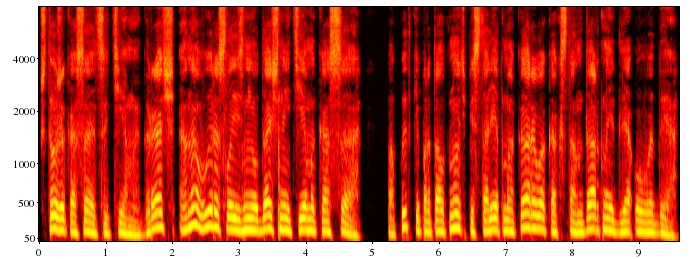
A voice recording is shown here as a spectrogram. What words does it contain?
Что же касается темы «Грач», она выросла из неудачной темы «Коса», попытки протолкнуть пистолет Макарова как стандартный для ОВД.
